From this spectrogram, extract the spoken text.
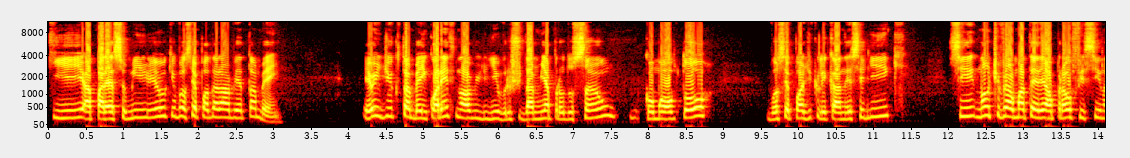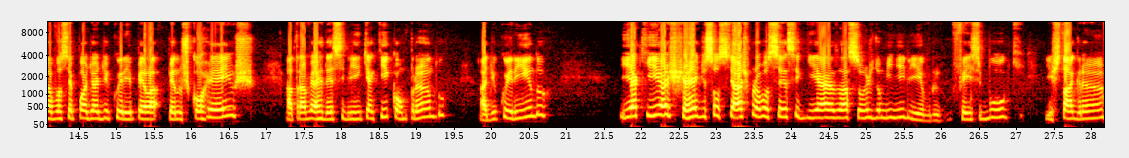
que aparece o mini livro que você poderá ver também. Eu indico também 49 livros da minha produção como autor. Você pode clicar nesse link. Se não tiver o material para oficina, você pode adquirir pela, pelos correios, através desse link aqui, comprando adquirindo. E aqui as redes sociais para você seguir as ações do mini livro, Facebook, Instagram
